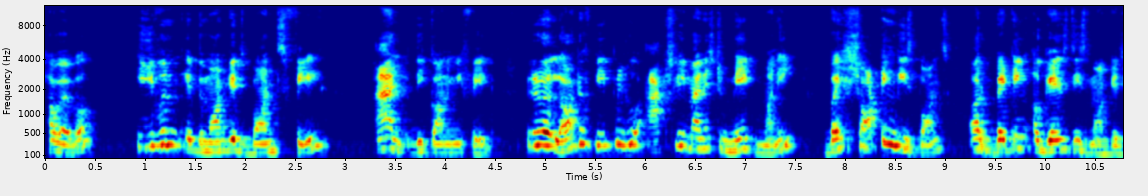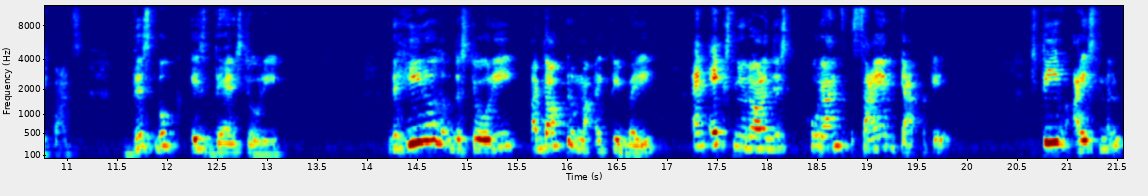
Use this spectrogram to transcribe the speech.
However, even if the mortgage bonds failed and the economy failed, there are a lot of people who actually managed to make money by shorting these bonds or betting against these mortgage bonds. This book is their story. The heroes of the story are Dr. Michael Burry, an ex neurologist who runs Scion Capital, Steve Eisman,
